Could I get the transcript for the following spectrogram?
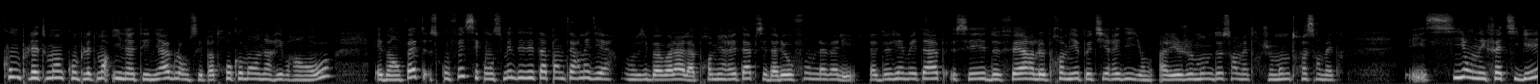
complètement, complètement inatteignable, on ne sait pas trop comment on arrivera en haut. Et ben en fait, ce qu'on fait, c'est qu'on se met des étapes intermédiaires. On se dit, bah voilà, la première étape, c'est d'aller au fond de la vallée. La deuxième étape, c'est de faire le premier petit raidillon. Allez, je monte 200 mètres, je monte 300 mètres. Et si on est fatigué,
